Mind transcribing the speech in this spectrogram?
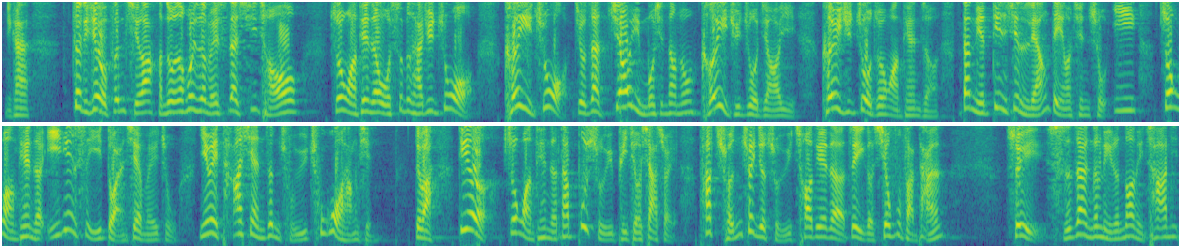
你看这里就有分歧了，很多人会认为是在吸筹。中广天泽我是不是还去做？可以做，就在交易模型当中可以去做交易，可以去做中广天泽。但你的定性两点要清楚：一，中广天泽一定是以短线为主，因为它现在正处于出货行情。对吧？第二，中广天泽它不属于皮球下水，它纯粹就属于超跌的这个修复反弹，所以实战跟理论到底差距，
